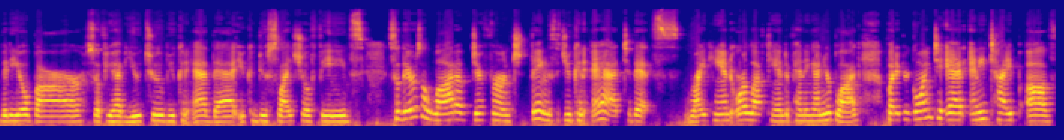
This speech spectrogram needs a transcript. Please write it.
video bar. So if you have YouTube, you can add that. You can do slideshow feeds. So there's a lot of different things that you can add to that right hand or left hand, depending on your blog. But if you're going to add any type of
